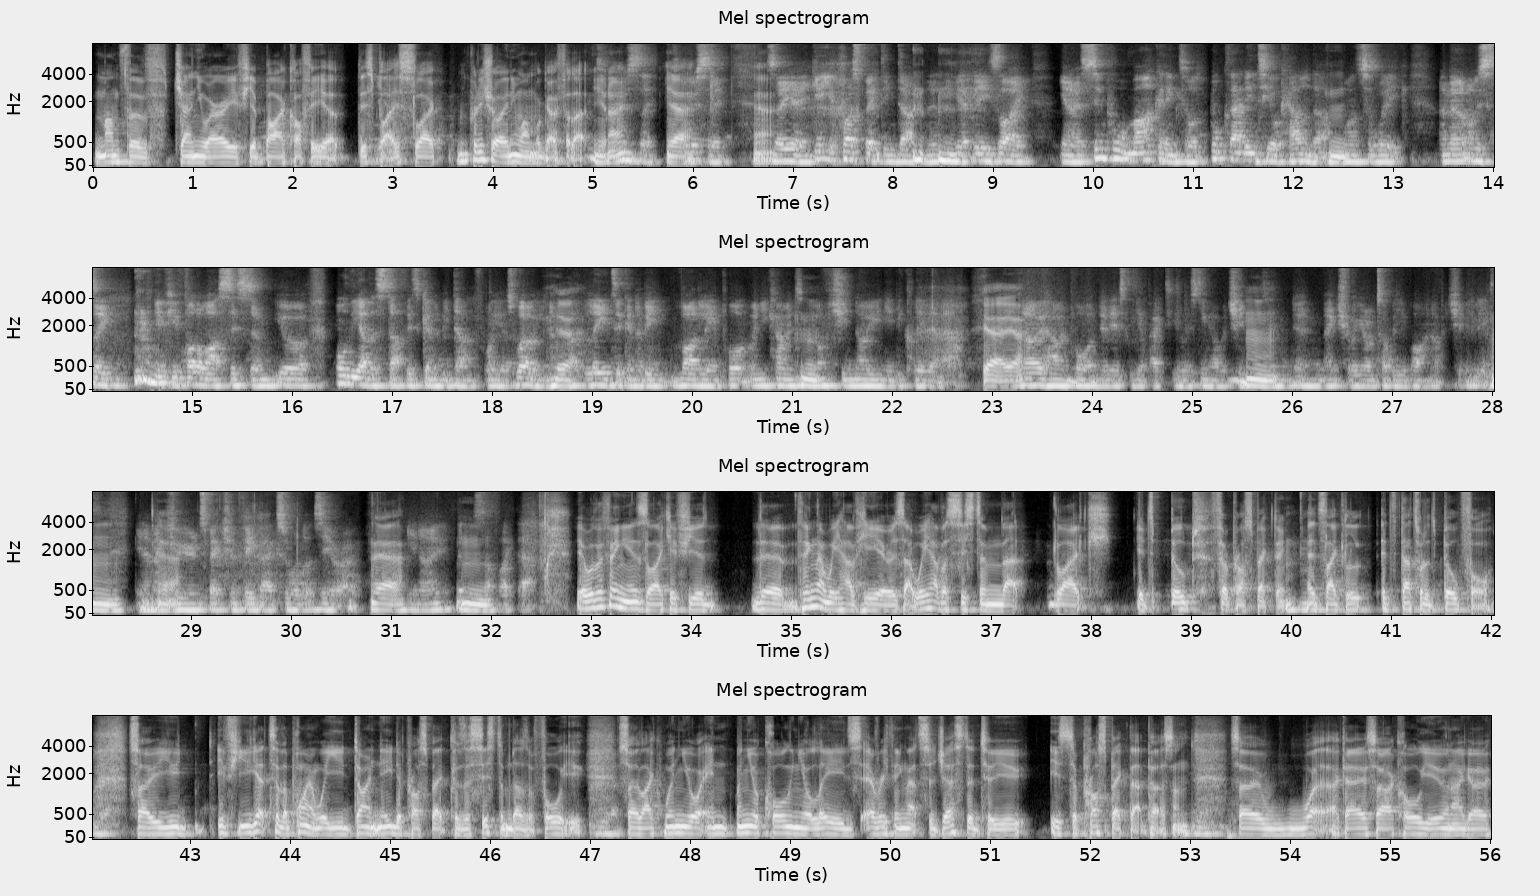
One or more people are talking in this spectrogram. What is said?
month of January if you buy coffee at this place. Like I'm pretty sure anyone would go for that. You know. seriously, Yeah. seriously. Yeah. So yeah, you get your prospecting done, and then you get these like you know simple marketing tools. Book that into your calendar Hmm. once a week, and then obviously if you follow our system, your all the other stuff is going to be done for you as well. You know, Yeah. like leads are going to be vitally important when you come into Hmm. the office. You know you need to clear them out. Yeah. You Yeah. know how important it is to get back to your listing opportunities Hmm. and, and make sure you're on top of your buying opportunities. Mm, You know, make Yeah. sure your inspection feedbacks are all at zero. yeah. You know, little Mm. stuff like that. Yeah, well, the thing is, like, if you, the thing that we have here is that we have a system that, like, it's built for prospecting. Mm-hmm. It's like it's that's what it's built for. Yeah. So you, if you get to the point where you don't need to prospect because the system does it for you. Yeah. So like when you're in, when you're calling your leads, everything that's suggested to you is to prospect that person. So what? Okay, so I call you and I go,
